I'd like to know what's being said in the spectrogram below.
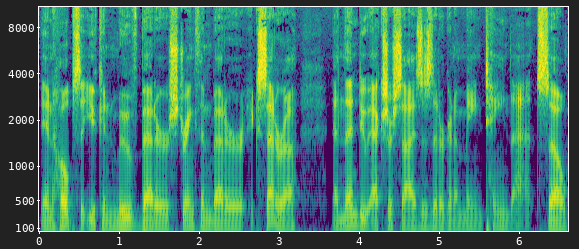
in hopes that you can move better, strengthen better, etc., and then do exercises that are going to maintain that. So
